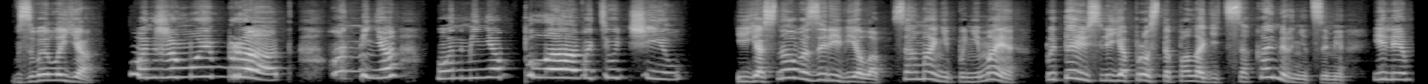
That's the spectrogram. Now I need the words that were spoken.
— взвыла я. «Он же мой брат! Он меня... он меня плавать учил!» И я снова заревела, сама не понимая, пытаюсь ли я просто поладить с сокамерницами или...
